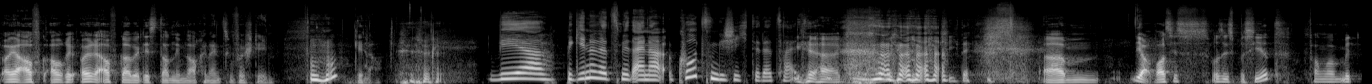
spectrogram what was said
euer Auf, eure, eure Aufgabe, das dann im Nachhinein zu verstehen. Genau. Wir beginnen jetzt mit einer kurzen Geschichte der Zeit. Ja, genau. Geschichte. ähm, ja, was ist, was ist passiert? Fangen wir mit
